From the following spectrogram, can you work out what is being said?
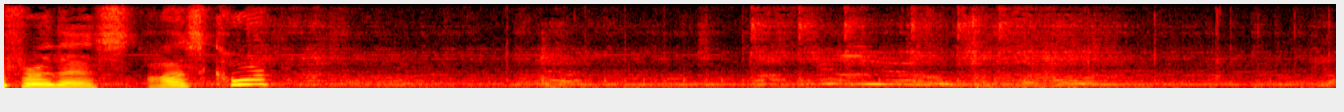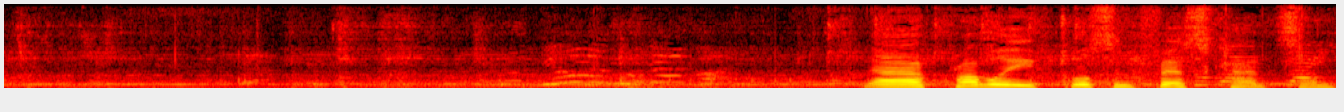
For this? Oscorp? Yeah, probably Wilson Fisk had some.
